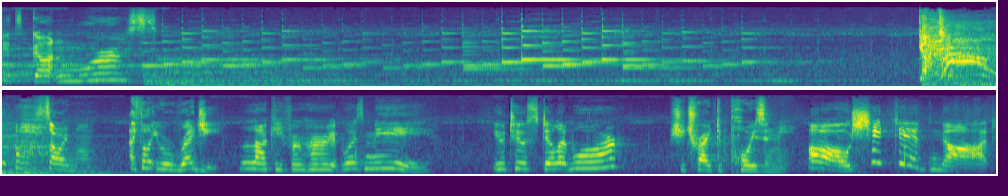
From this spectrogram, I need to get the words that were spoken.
It's gotten worse. Sorry, Mom. I thought you were Reggie. Lucky for her, it was me. You two still at war? She tried to poison me. Oh, she did not.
